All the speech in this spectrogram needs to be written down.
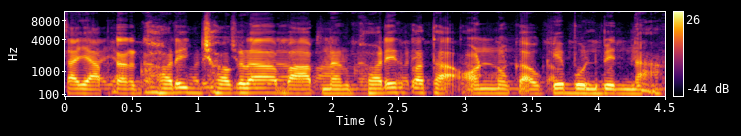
তাই আপনার ঘরের ঝগড়া বা আপনার ঘরের কথা অন্য কাউকে বলবেন না।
